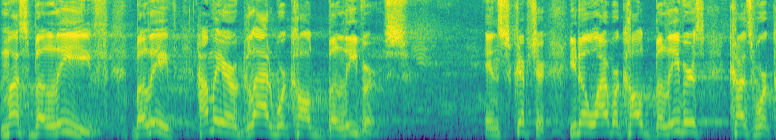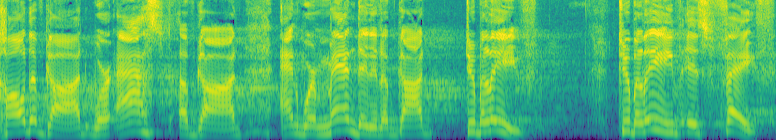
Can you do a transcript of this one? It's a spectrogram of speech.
must believe. Believe. How many are glad we're called believers? in Scripture. You know why we're called believers? Because we're called of God, we're asked of God, and we're mandated of God to believe. To believe is faith.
